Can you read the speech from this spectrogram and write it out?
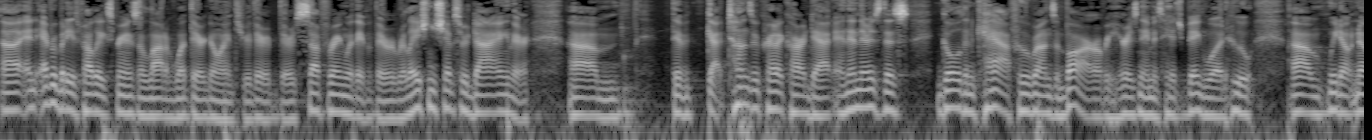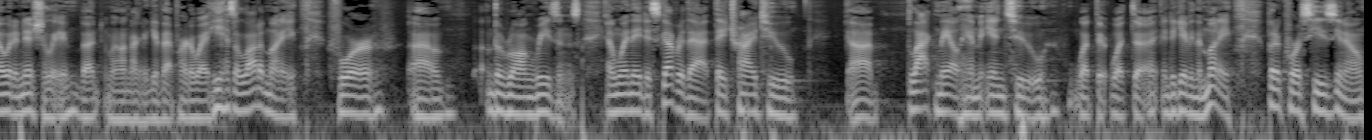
uh, and everybody has probably experienced a lot of what they're going through. They're they're suffering with their relationships are dying. They're um, They've got tons of credit card debt. And then there's this golden calf who runs a bar over here. His name is Hitch Bigwood, who um, we don't know it initially, but well, I'm not going to give that part away. He has a lot of money for uh, the wrong reasons. And when they discover that, they try to. Uh, blackmail him into what the, what the, into giving the money, but of course he's you know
